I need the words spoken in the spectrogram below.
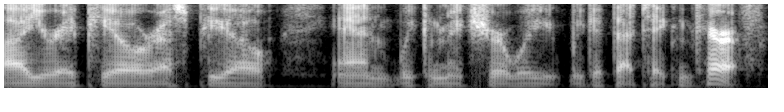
uh, your APO or SPO, and we can make sure we, we get that taken care of.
